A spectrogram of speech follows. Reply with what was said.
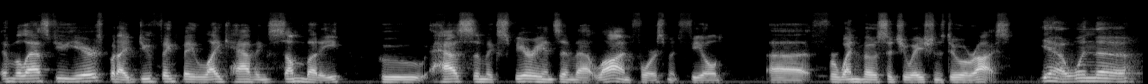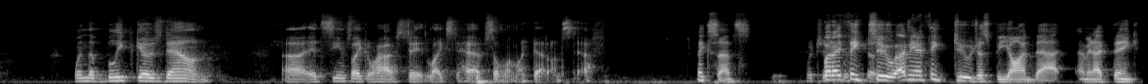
in the last few years. But I do think they like having somebody who has some experience in that law enforcement field uh, for when those situations do arise. Yeah, when the when the bleep goes down, uh, it seems like Ohio State likes to have someone like that on staff. Makes sense. Which but is, I think too. I mean, I think too. Just beyond that, I mean, I think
